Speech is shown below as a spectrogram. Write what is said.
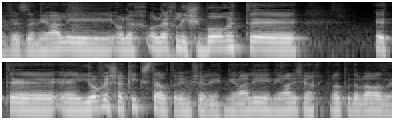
וזה נראה לי הולך הולך לשבור את אה, את אה, אה, יובש הקיקסטארטרים שלי נראה לי נראה לי שאני הולך לקנות את הדבר הזה.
